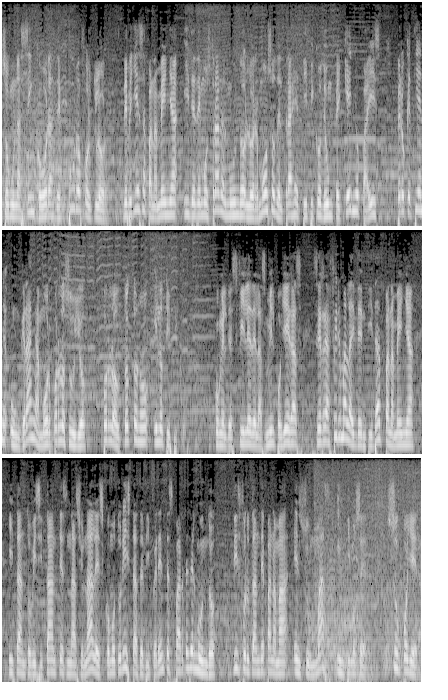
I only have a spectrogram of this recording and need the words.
Son unas 5 horas de puro folclore, de belleza panameña y de demostrar al mundo lo hermoso del traje típico de un pequeño país, pero que tiene un gran amor por lo suyo, por lo autóctono y lo típico. Con el desfile de las mil polleras se reafirma la identidad panameña y tanto visitantes nacionales como turistas de diferentes partes del mundo disfrutan de Panamá en su más íntimo ser, su pollera.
